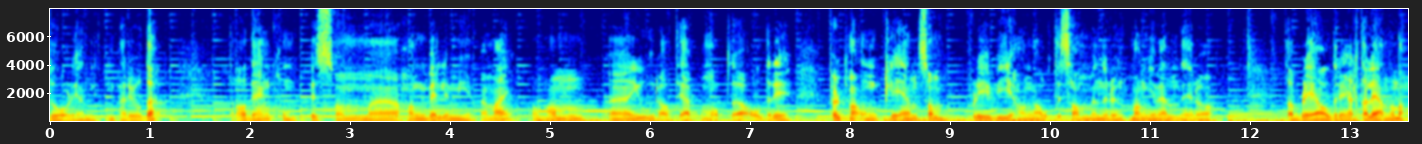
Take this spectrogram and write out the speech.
dårlig en liten periode. Da hadde jeg en kompis som eh, hang veldig mye med meg, og han gjorde at jeg på en måte aldri følte meg ordentlig ensom. Fordi vi hang alltid sammen rundt mange venner, og da ble jeg aldri helt alene, da.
